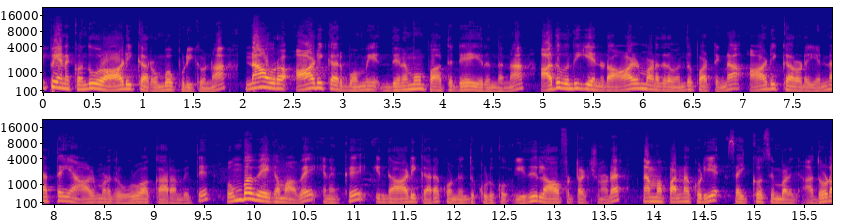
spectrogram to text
இப்போ எனக்கு வந்து ஒரு ஆடிக்கார் ரொம்ப பிடிக்கும்னா நான் ஒரு ஆடிக்கார் பொம்மையை தினமும் பார்த்துட்டே இருந்தேன்னா அது வந்து என்னோட ஆழ் மனதில் வந்து பார்த்தீங்கன்னா ஆடிக்காரோட எண்ணத்தை என் ஆழ் மனதில் உருவாக்க ஆரம்பித்து ரொம்ப வேகமாகவே எனக்கு இந்த ஆடிக்காரை கொண்டு வந்து கொடுக்கும். இது லா ஆஃப் அட்ராக்ஷனோட நம்ம பண்ணக்கூடிய சைக்கோ சிம்பாலஜி அதோட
